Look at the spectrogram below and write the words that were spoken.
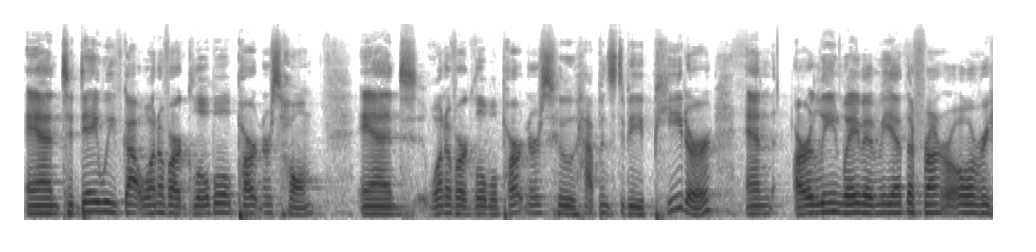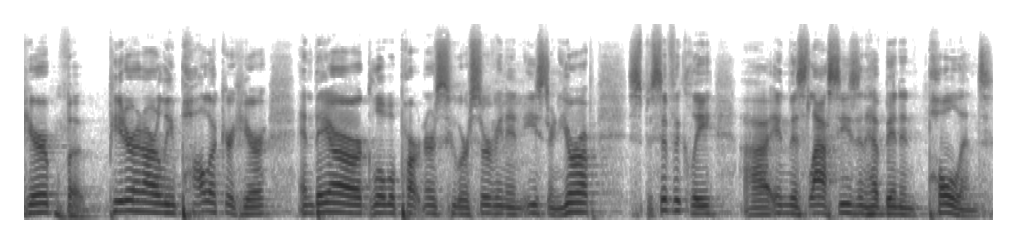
And today we've got one of our global partners home and one of our global partners who happens to be Peter and Arlene. Wave at me at the front row over here. But Peter and Arlene Pollock are here, and they are our global partners who are serving in Eastern Europe. Specifically, uh, in this last season, have been in Poland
